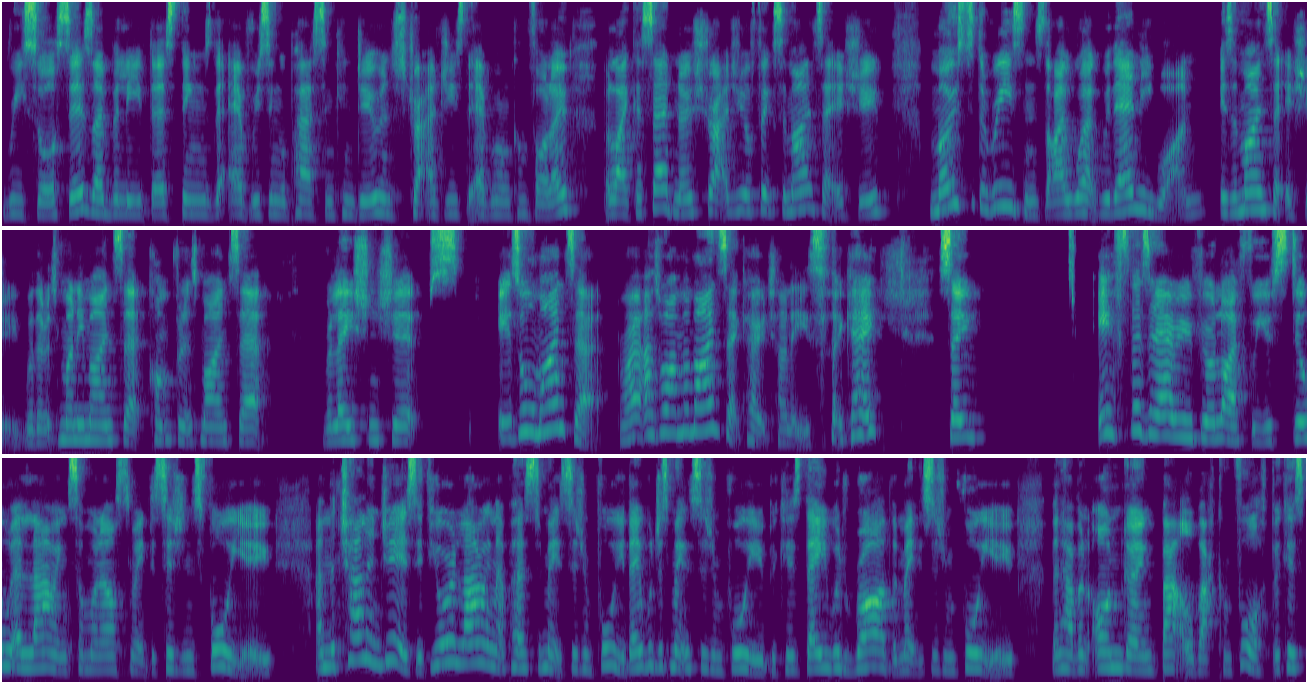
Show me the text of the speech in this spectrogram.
resources. I believe there's things that every single person can do and strategies that everyone can follow. But like I said, no strategy will fix a mindset issue. Most of the reasons that I work with anyone is a mindset issue, whether it's money mindset, confidence mindset, relationships, it's all mindset, right? That's why I'm a mindset coach, honeys. Okay. So if there's an area of your life where you're still allowing someone else to make decisions for you, and the challenge is if you're allowing that person to make decision for you, they will just make decision for you because they would rather make decision for you than have an ongoing battle back and forth because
